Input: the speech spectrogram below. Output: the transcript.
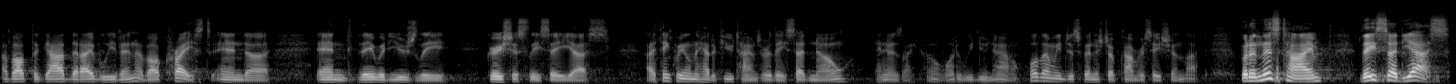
about the God that I believe in, about Christ? And, uh, and they would usually graciously say yes. I think we only had a few times where they said no, and it was like, oh, what do we do now? Well, then we just finished up conversation and left. But in this time, they said yes.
